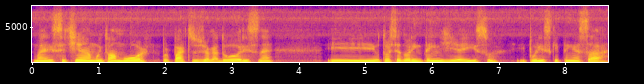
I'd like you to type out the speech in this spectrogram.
mas se tinha muito amor por parte dos jogadores, né? E o torcedor entendia isso e por isso que tem essa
